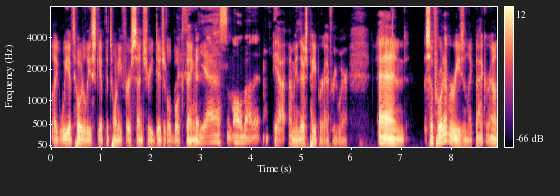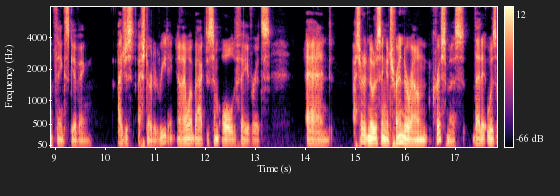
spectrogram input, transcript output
Like we have totally skipped the 21st century digital book thing. yes, I'm all about it. yeah, I mean, there's paper everywhere. And so for whatever reason, like back around Thanksgiving, I just I started reading and I went back to some old favorites and I started noticing a trend around Christmas that it was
